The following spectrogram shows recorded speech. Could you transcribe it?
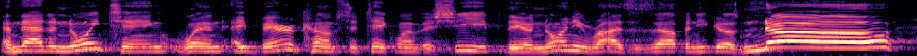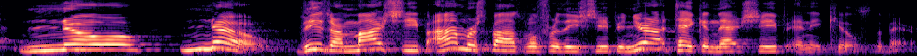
And that anointing, when a bear comes to take one of his sheep, the anointing rises up and he goes, No, no, no. These are my sheep. I'm responsible for these sheep, and you're not taking that sheep. And he kills the bear.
